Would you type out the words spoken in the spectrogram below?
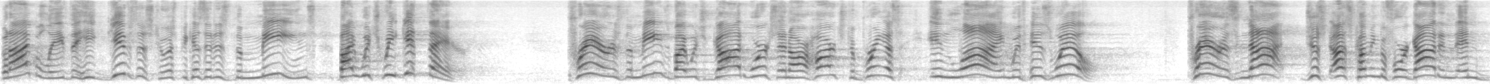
but I believe that He gives this to us because it is the means by which we get there. Prayer is the means by which God works in our hearts to bring us in line with His will. Prayer is not just us coming before God and, and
